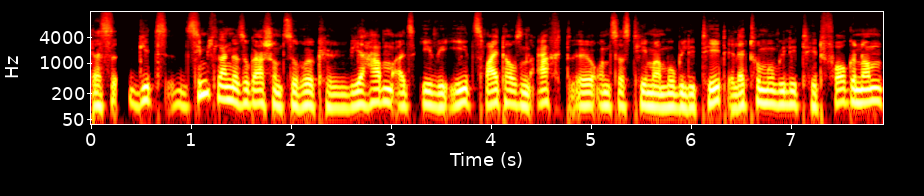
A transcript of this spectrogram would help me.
Das geht ziemlich lange sogar schon zurück. Wir haben als EWE 2008 äh, uns das Thema Mobilität, Elektromobilität vorgenommen.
